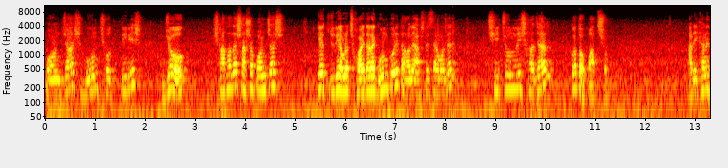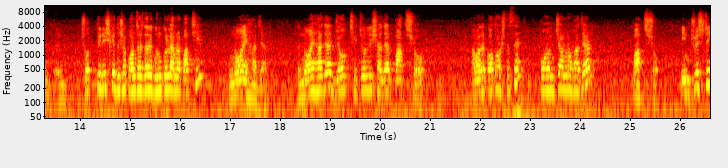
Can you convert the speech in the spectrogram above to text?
পঞ্চাশ গুণ ছত্রিশ যোগ সাত হাজার সাতশো পঞ্চাশ কে যদি আমরা ছয় দ্বারা গুণ করি, তাহলে আসতেছে আমাদের ছিচল্লিশ হাজার কত? পাঁচশো। আর এখানে ছত্রিশকে দুশো পঞ্চাশ দ্বারা গুণ করলে আমরা পাচ্ছি নয় হাজার। নয় হাজার যোগ ছিচল্লিশ হাজার পাঁচশো, আমাদের কত আসতেছে? পঞ্চান্ন হাজার পাঁচশো। ইন্টারেস্টিং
